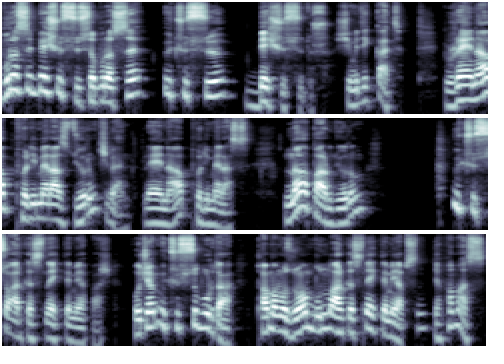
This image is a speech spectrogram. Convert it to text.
Burası 5 üssü ise burası 3 üssü 5 üssüdür. Şimdi dikkat. RNA polimeraz diyorum ki ben. RNA polimeraz. Ne yapar diyorum? 3 üssü arkasına ekleme yapar. Hocam 3 üssü burada. Tamam o zaman bunun arkasına ekleme yapsın. Yapamaz.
